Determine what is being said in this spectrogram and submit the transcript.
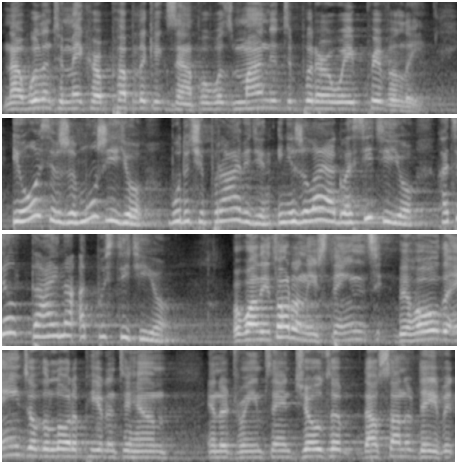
not willing to make her a public example, was minded to put her away privily. Иосиф же, муж ее, будучи праведен и не желая огласить ее, хотел тайно отпустить ее. But while he thought on these things, behold, the angel of the Lord appeared unto him in a dream, saying, Joseph, thou son of David,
